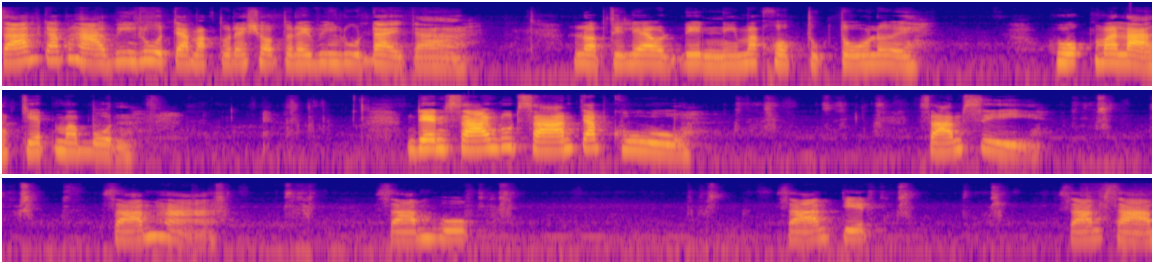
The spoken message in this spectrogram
สามกับหาวิ่งรูดจะมักตัวใดชอบตัวใดวิ่งรูดได้จ้ารอบที่แล้วเด่นนี้มาครบถูกโตเลยหกมาหลางเจ็ดมาบน เด่นสามรูดสามจับคู่สามสี่ สามหาสามหกสามเจ็ดสามสาม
